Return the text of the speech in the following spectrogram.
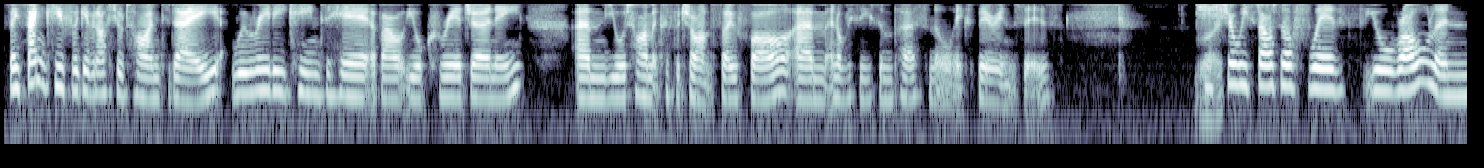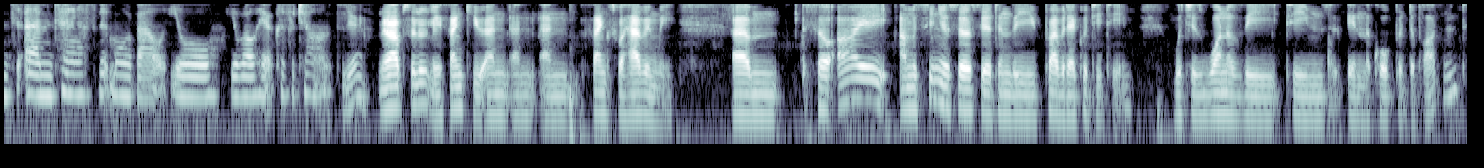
So, thank you for giving us your time today. We're really keen to hear about your career journey, um, your time at Clifford Chance so far, um, and obviously some personal experiences. Right. Shall we start off with your role and um, telling us a bit more about your your role here at Clifford Chance? Yeah, no, absolutely. Thank you, and and and thanks for having me. Um, so I I'm a senior associate in the private equity team, which is one of the teams in the corporate department.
